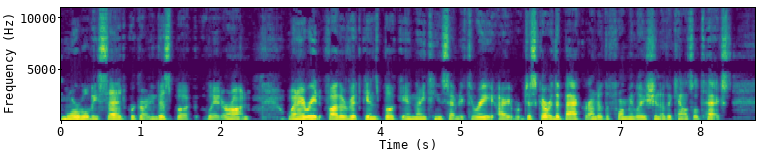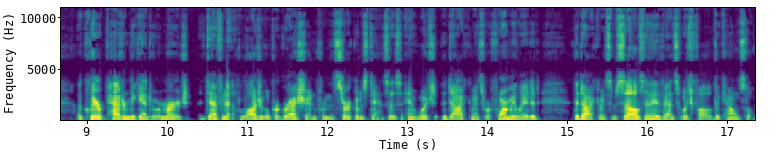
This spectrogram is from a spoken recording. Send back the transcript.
More will be said regarding this book later on. When I read Father Wiltgen's book in 1973, I discovered the background of the formulation of the council text. A clear pattern began to emerge, a definite logical progression from the circumstances in which the documents were formulated, the documents themselves, and the events which followed the council.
